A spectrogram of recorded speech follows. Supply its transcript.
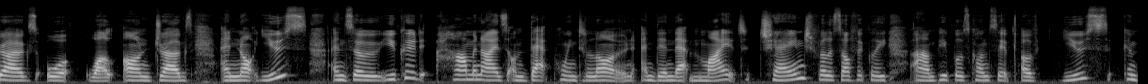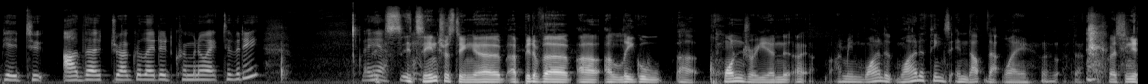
drugs or while on drugs and not use. And so you could harmonize on that point alone, and then that might change philosophically um, people's concept of use compared to other drug related criminal activity. Yeah. It's it's interesting, uh, a bit of a a, a legal uh, quandary, and uh, I mean, why do why do things end up that way? That's the question. You,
